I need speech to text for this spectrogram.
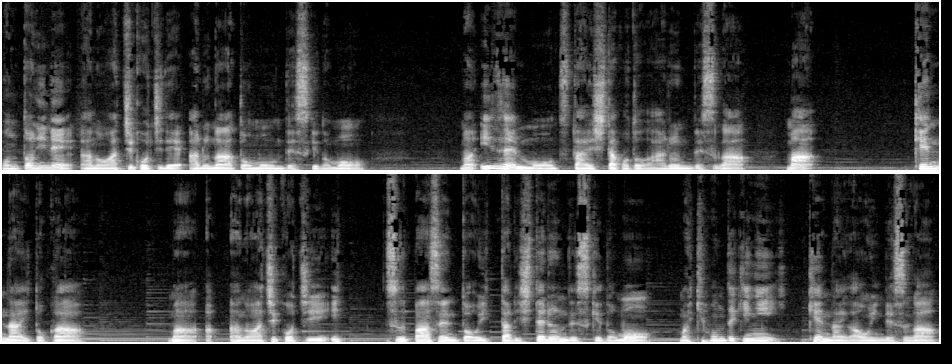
本当にね、あの、あちこちであるなと思うんですけども、まあ、以前もお伝えしたことがあるんですが、まあ、県内とかまああのあちこちスーパー銭湯行ったりしてるんですけども、まあ、基本的に県内が多いんですが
